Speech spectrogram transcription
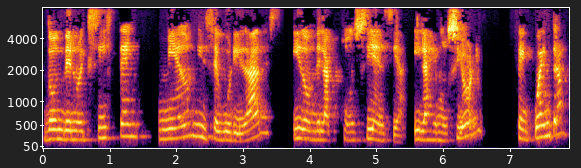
donde no existen miedos ni inseguridades y donde la conciencia y las emociones se encuentran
